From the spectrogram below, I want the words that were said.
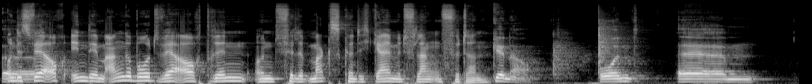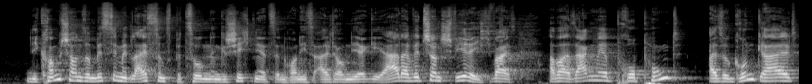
Und Äh. es wäre auch in dem Angebot wäre auch drin und Philipp Max könnte ich geil mit Flanken füttern. Genau. Und ähm, die kommen schon so ein bisschen mit leistungsbezogenen Geschichten jetzt in Ronnys Alter um die Ecke. Ja, da wird schon schwierig, ich weiß. Aber sagen wir pro Punkt, also Grundgehalt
